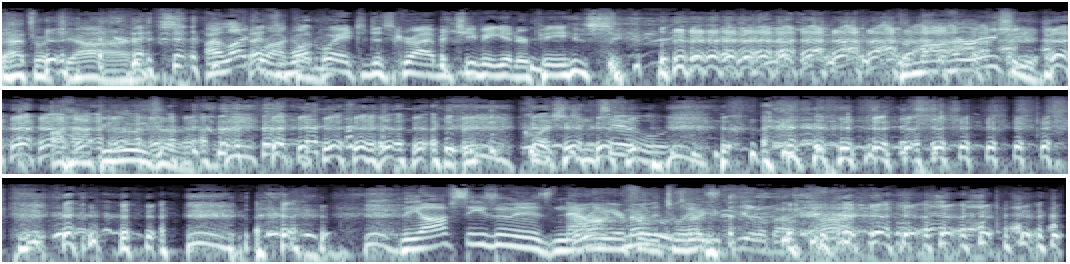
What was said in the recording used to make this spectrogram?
That's what you are. I like That's Rocco. one way to describe achieving inner peace. the Maharishi, a happy loser. Question two. the off season is now Rock here for the knows how Twins. you feel about.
